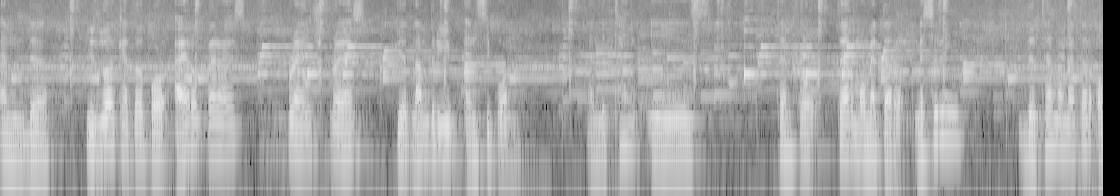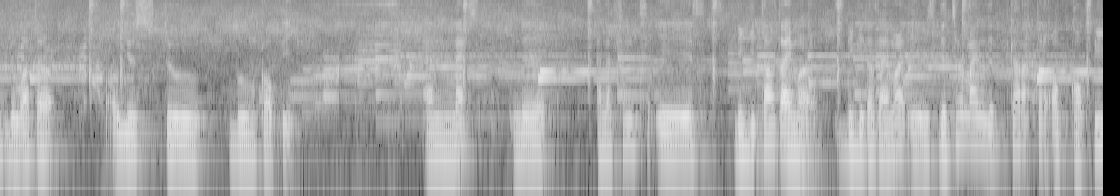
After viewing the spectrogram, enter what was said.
and the usual kettle for Aeropress, French press, Vietnam drip, and siphon. And the 10 is thermometer, measuring the thermometer of the water used to brew coffee. And next, the elephant is digital timer. Digital timer is determine the character of coffee.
